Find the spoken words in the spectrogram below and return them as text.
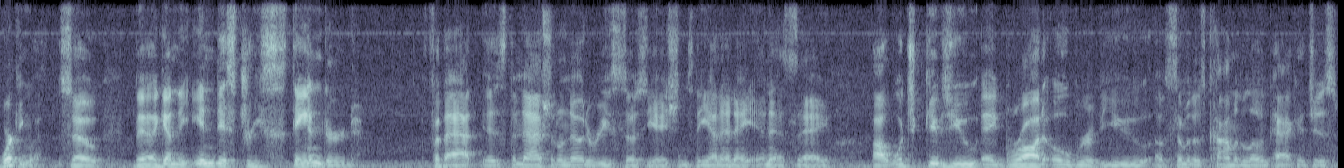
working with. So, the, again, the industry standard for that is the National Notary Associations, the NNA, NSA, uh, which gives you a broad overview of some of those common loan packages.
